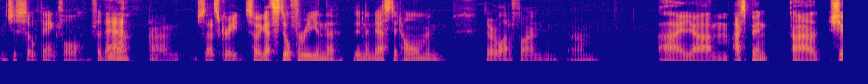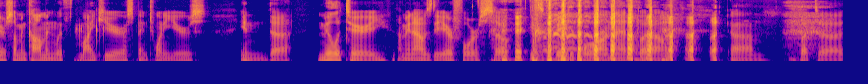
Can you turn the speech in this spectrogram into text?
I'm just so thankful for that. Um, so that's great. So I got still three in the in the nest at home, and they're a lot of fun. Um, I um, I spent uh, share some in common with Mike here. I spent 20 years in the military. I mean, I was the Air Force, so it's debatable on that. But um, um, but uh,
